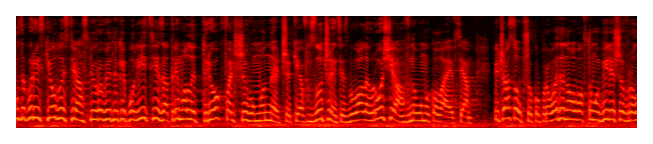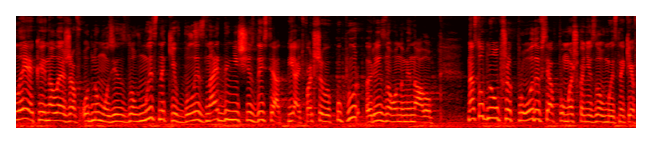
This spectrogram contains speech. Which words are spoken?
У Запорізькій області співробітники поліції затримали трьох фальшивомонетчиків. Злочинці збивали гроші в Новомиколаївці. Під час обшуку, проведеного в автомобілі «Шевроле», який належав одному зі зловмисників, були знайдені 65 фальшивих купюр різного номіналу. Наступний обшук проводився в помешканні зловмисників.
